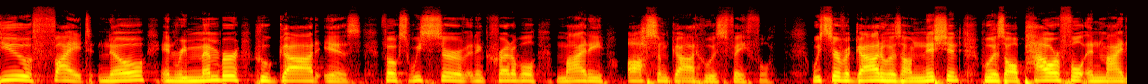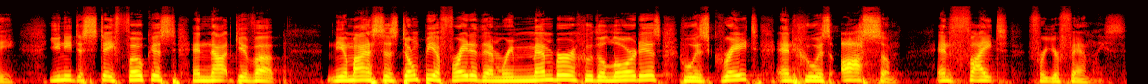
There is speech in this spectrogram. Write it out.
you fight, know and remember who God is. Folks, we serve an incredible, mighty, awesome God who is faithful. We serve a God who is omniscient, who is all powerful and mighty. You need to stay focused and not give up. Nehemiah says, Don't be afraid of them. Remember who the Lord is, who is great and who is awesome, and fight for your families.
